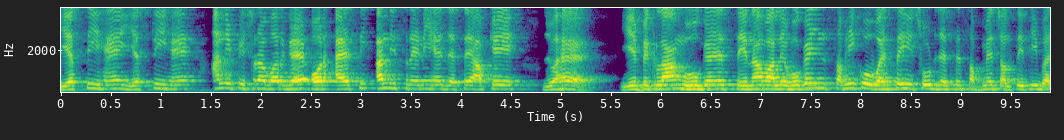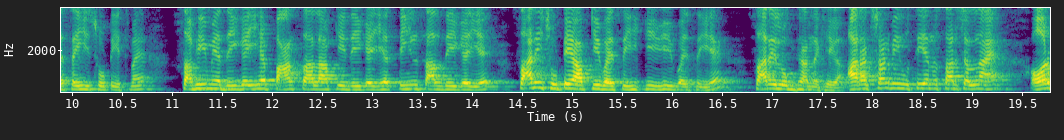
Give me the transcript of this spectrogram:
एस है एस है, अन्य पिछड़ा वर्ग है और ऐसी अन्य श्रेणी है, जैसे आपके जो है ये विकलांग हो गए, सेना वाले हो गए, इन सभी को वैसे ही छूट जैसे सब में चलती थी, वैसे ही छूट इसमें सभी में दी गई है, पाँच साल आपकी दी गई है, तीन साल दी गई है, सारी छूटें आपकी वैसे ही की भी वैसे ही है सारे लोग ध्यान रखिएगा। आरक्षण भी उसी अनुसार चलना है, और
